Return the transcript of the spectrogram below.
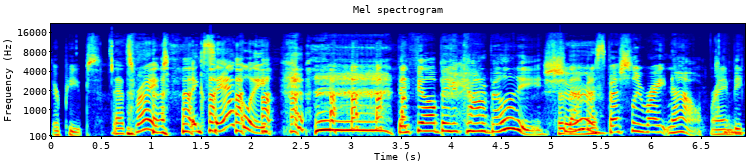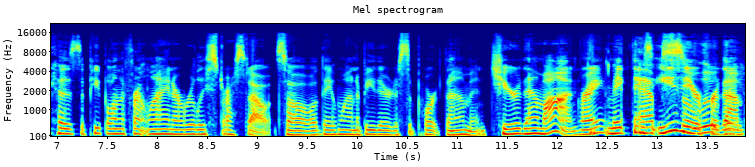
Their peeps. That's right. exactly. they feel a big accountability to Sure. them, especially right now, right? Because the people on the front line are really stressed out. So they want to be there to support them and cheer them on, right? Make things easier for them.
